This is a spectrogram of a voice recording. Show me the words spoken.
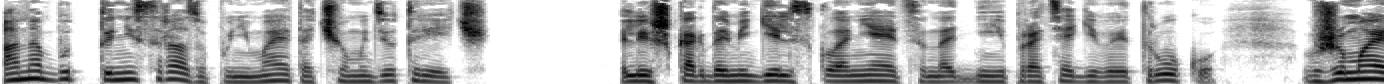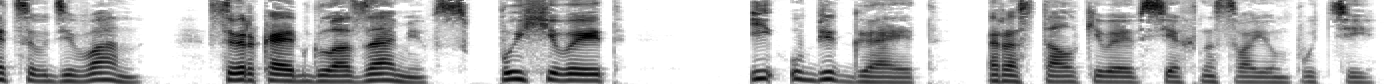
Она будто не сразу понимает, о чем идет речь. Лишь когда Мигель склоняется над ней и протягивает руку, вжимается в диван, сверкает глазами, вспыхивает и убегает, расталкивая всех на своем пути.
